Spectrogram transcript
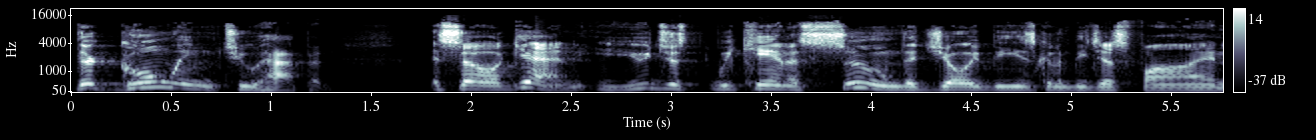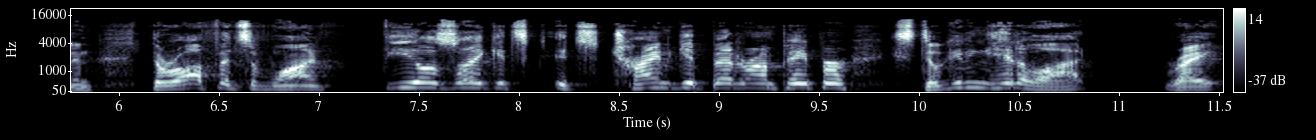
They're going to happen. So again, you just we can't assume that Joey B is going to be just fine. And their offensive line feels like it's it's trying to get better on paper. He's still getting hit a lot, right?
